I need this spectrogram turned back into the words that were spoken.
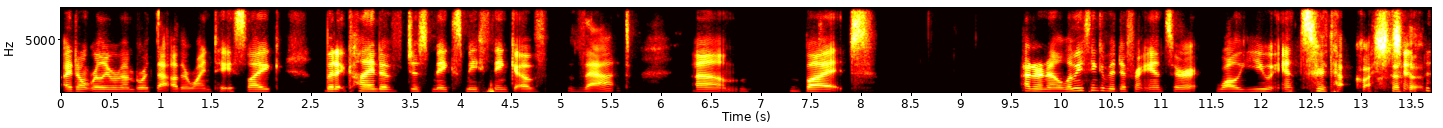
I don't really remember what that other wine tastes like but it kind of just makes me think of that um but I don't know let me think of a different answer while you answer that question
